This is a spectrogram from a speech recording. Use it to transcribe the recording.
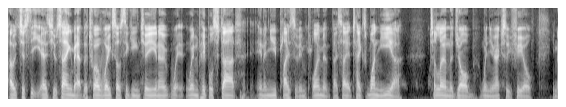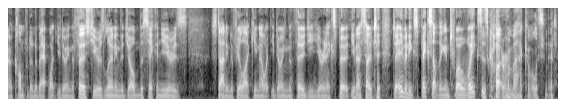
I was just as you were saying about the 12 weeks, I was thinking, gee, you know, when people start in a new place of employment, they say it takes one year to learn the job when you actually feel, you know, competent about what you're doing. The first year is learning the job. The second year is starting to feel like you know what you're doing. The third year, you're an expert. You know, so to, to even expect something in 12 weeks is quite remarkable, isn't it?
